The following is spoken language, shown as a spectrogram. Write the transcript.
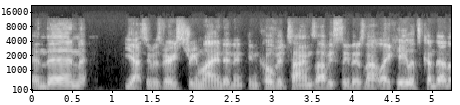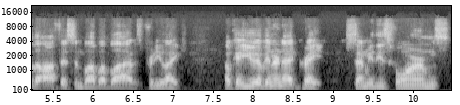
and then, yes, it was very streamlined. And in, in COVID times, obviously, there's not like, hey, let's come down to the office and blah blah blah. It was pretty like, okay, you have internet, great. Send me these forms.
